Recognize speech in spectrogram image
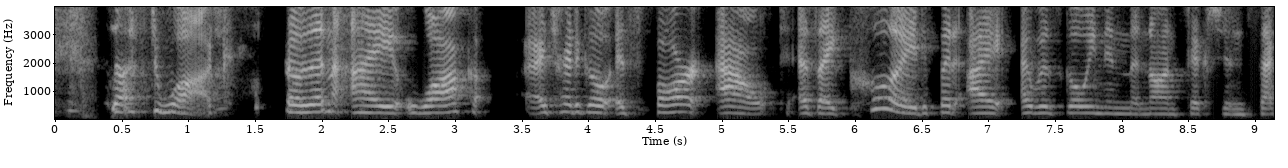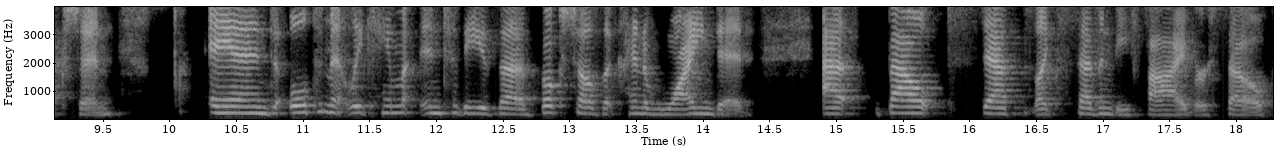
Just walk. So then I walk I try to go as far out as I could, but I I was going in the nonfiction section, and ultimately came into these uh, bookshelves that kind of winded at about step like 75 or so.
